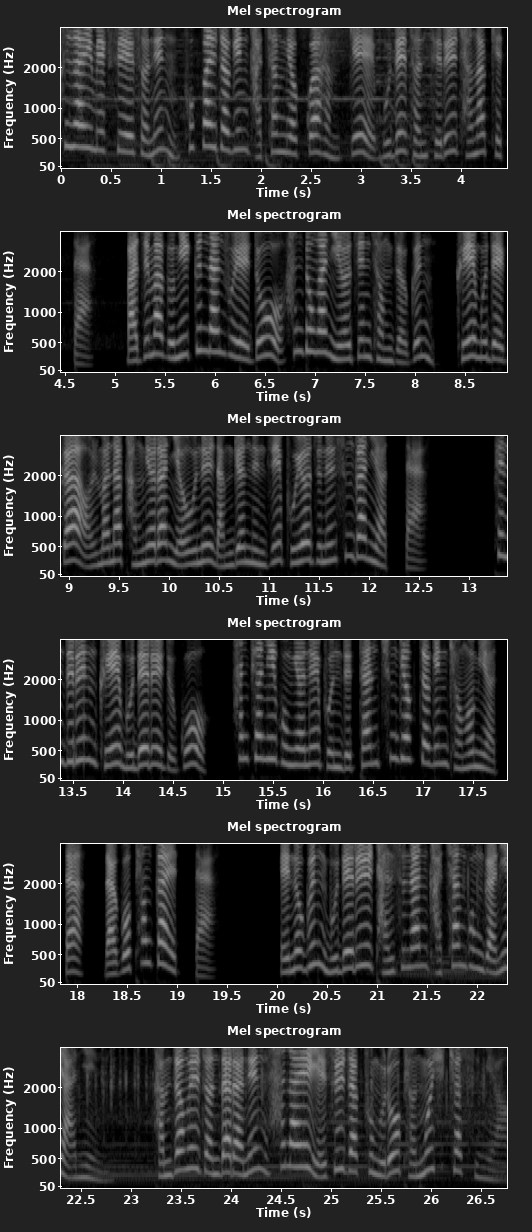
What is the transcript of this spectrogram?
클라이맥스에서는 폭발적인 가창력과 함께 무대 전체를 장악했다. 마지막 음이 끝난 후에도 한동안 이어진 정적은 그의 무대가 얼마나 강렬한 여운을 남겼는지 보여주는 순간이었다. 팬들은 그의 무대를 두고 한편이 공연을 본 듯한 충격적인 경험이었다 라고 평가했다. 에녹은 무대를 단순한 가창 공간이 아닌 감정을 전달하는 하나의 예술 작품으로 변모시켰으며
